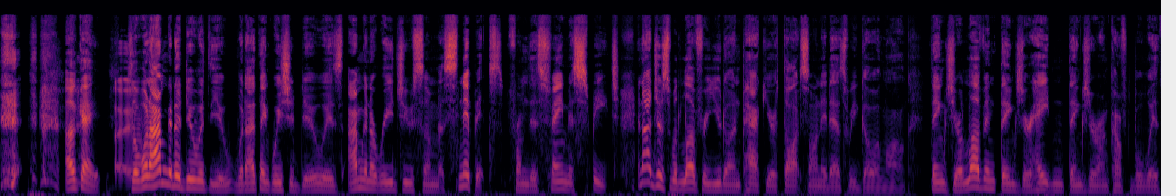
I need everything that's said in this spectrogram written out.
did okay right. So what I'm going to do with you, what I think we should do is I'm going to read you some uh, snippets from this famous speech. And I just would love for you to unpack your thoughts on it as we go along. Things you're loving, things you're hating, things you're uncomfortable with,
